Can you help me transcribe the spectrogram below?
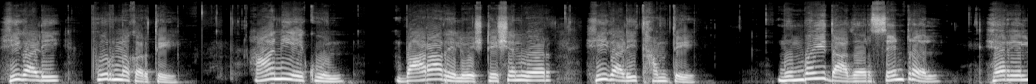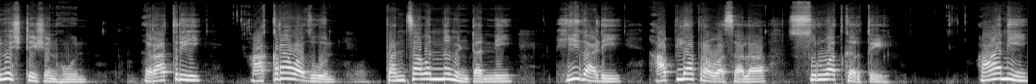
ही गाडी पूर्ण करते. आणि एकूण बारा रेल्वे स्टेशनवर ही गाडी थांबते. मुंबई दादर सेंट्रल ह्या रेल्वे स्टेशनहून रात्री अकरा वाजून पंचावन्न मिनिटांनी ही गाडी आपल्या प्रवासाला सुरुवात करते. आणि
